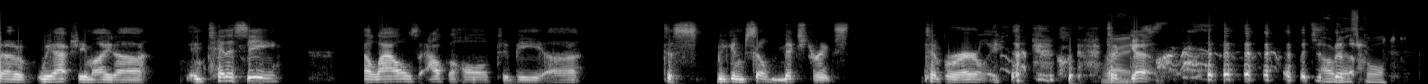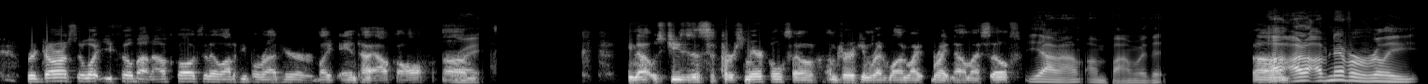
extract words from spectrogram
So we actually might uh, in Tennessee allows alcohol to be uh, to we can sell mixed drinks temporarily to go, which is Oh, that's cool. regardless of what you feel about alcohol. 'cause I know a lot of people around here are like anti-alcohol. Um, right. You know, it was Jesus' first miracle, so I'm drinking red wine right, right now myself. Yeah, I'm I'm fine with it. Um, I, I I've never really.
